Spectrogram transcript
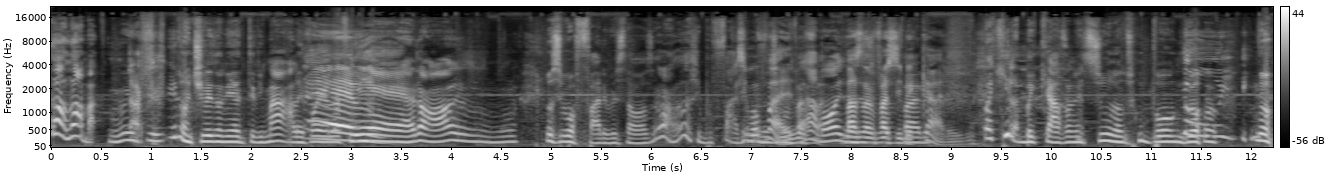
No, no, ma io non ci vedo niente di male, poi Eh, alla fine, eh, no, non si può fare questa cosa. No, non si può fare. Si può fare, si può Ah, fare. voglia, basta non non si farsi fare. beccare. Ma chi l'ha beccato? Nessuno, suppongo. Noi. No.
